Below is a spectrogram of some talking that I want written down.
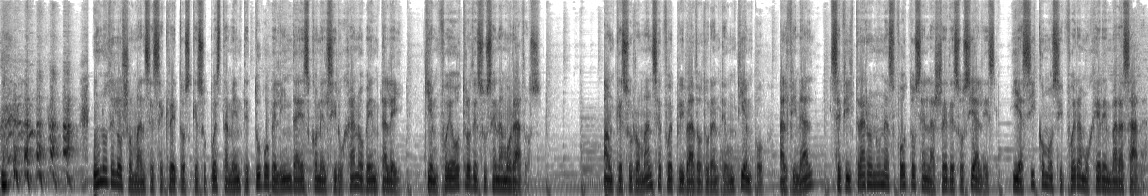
Uno de los romances secretos que supuestamente tuvo Belinda es con el cirujano Ben Taley, quien fue otro de sus enamorados. Aunque su romance fue privado durante un tiempo, al final, se filtraron unas fotos en las redes sociales, y así como si fuera mujer embarazada.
